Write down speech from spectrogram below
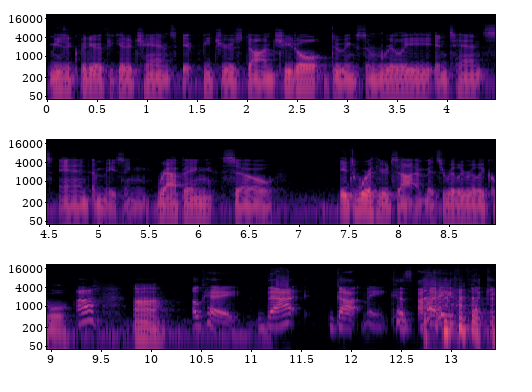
music video if you get a chance. It features Don Cheadle doing some really intense and amazing rapping. So it's worth your time. It's really, really cool. Ah. Uh, okay, that got me because I fucking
